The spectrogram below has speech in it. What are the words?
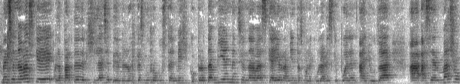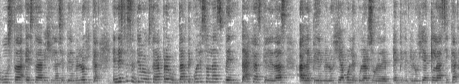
mencionabas que la parte de vigilancia epidemiológica es muy robusta en México, pero también mencionabas que hay herramientas moleculares que pueden ayudar a hacer más robusta esta vigilancia epidemiológica. En este sentido, me gustaría preguntarte cuáles son las ventajas que le das a la epidemiología molecular sobre la epidemiología clásica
